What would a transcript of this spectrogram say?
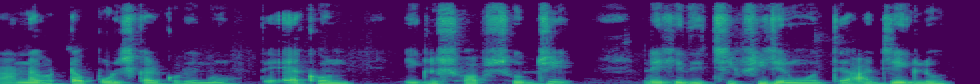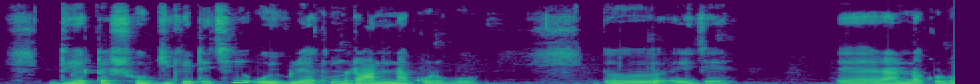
রান্নাঘরটাও পরিষ্কার করে নিই। তো এখন এগুলো সব সবজি রেখে দিচ্ছি ফ্রিজের মধ্যে। আর যেগুলো দুই একটা সবজি কেটেছি, ওইগুলো এখন রান্না করব। তো এই যে রান্না করব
